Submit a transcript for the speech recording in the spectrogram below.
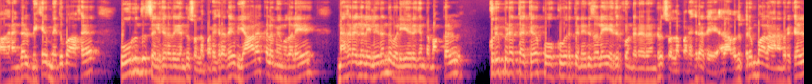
வாகனங்கள் மிக மெதுவாக ஊர்ந்து செல்கிறது என்று சொல்லப்படுகிறது. வியாழக்கிழமை முதலே நகரங்களில் இருந்து வெளியேறுகின்ற மக்கள் குறிப்பிடத்தக்க போக்குவரத்து நெரிசலை எதிர்கொண்டனர் என்று சொல்லப்படுகிறது. அதாவது பெரும்பாலானவர்கள்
